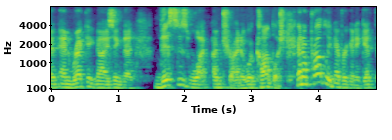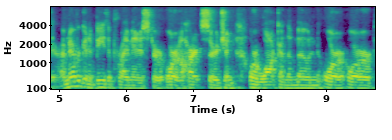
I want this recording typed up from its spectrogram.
and, and recognizing that this is what I'm trying to accomplish. And I'm probably never going to get there. I'm never going to be the prime minister or a heart surgeon or walk on the moon or, or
